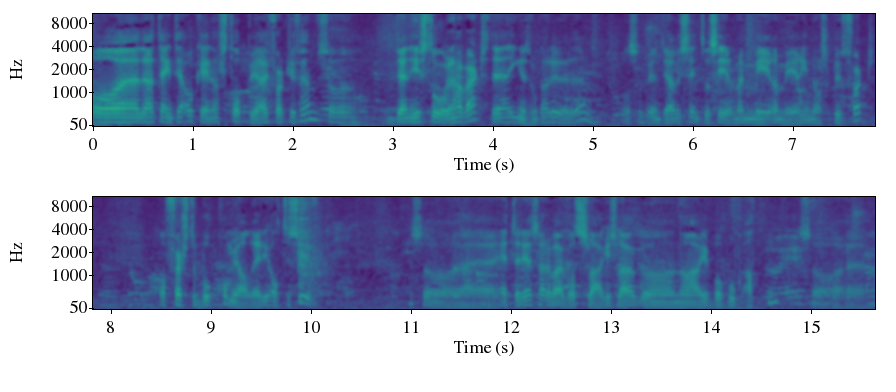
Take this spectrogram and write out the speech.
Og eh, da tenkte jeg ok, nå stopper jeg i 45, så den historien har vært, det er ingen som kan røre den. Og så begynte jeg å interessere meg mer og mer i norsk luftfart. Og første bok kom jo allerede i 87. Så eh, etter det så har det bare gått slag i slag, og nå er vi på bok 18. Så eh,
